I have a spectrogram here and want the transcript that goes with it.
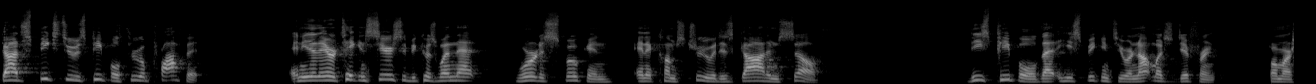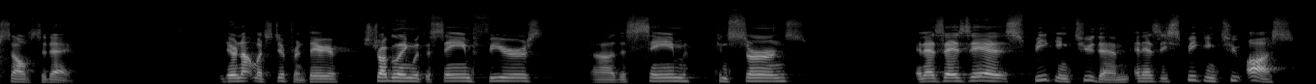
God speaks to his people through a prophet. And they are taken seriously because when that word is spoken and it comes true, it is God himself. These people that he's speaking to are not much different from ourselves today. They're not much different. They're struggling with the same fears, uh, the same concerns. And as Isaiah is speaking to them, and as he's speaking to us,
